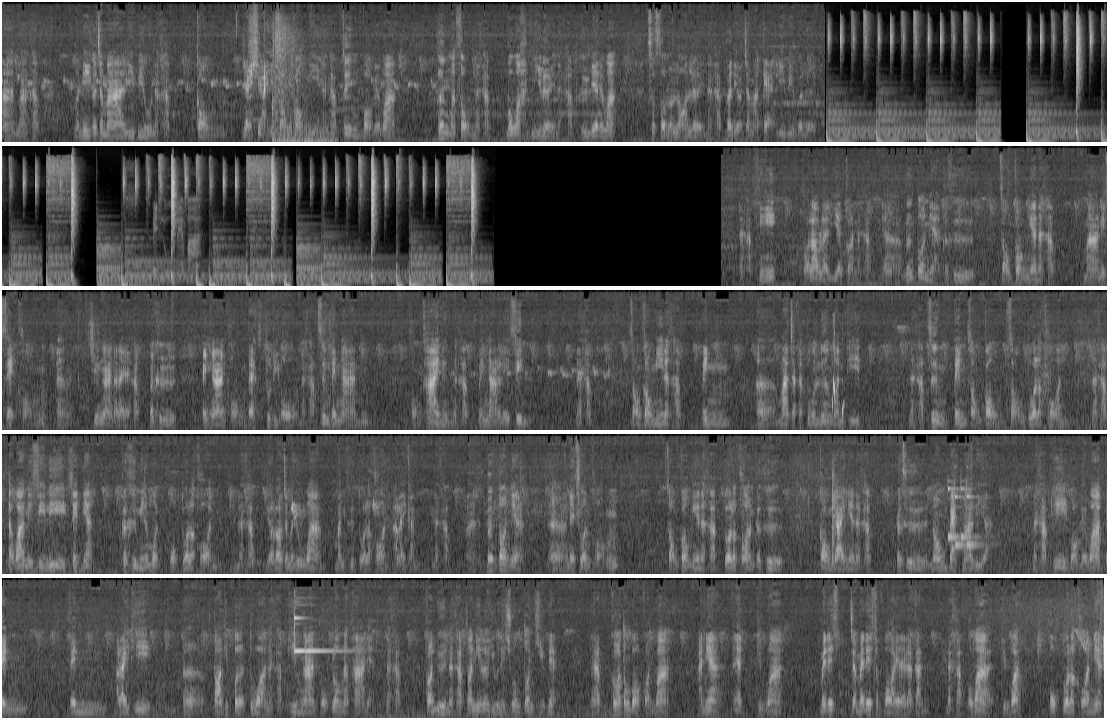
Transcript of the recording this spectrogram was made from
อ่ามาครับ วันนี้ก็จะมารีวิวนะครับ กล่องใหญ่ๆสองกล่องนี้นะครับ ซึ่งบอกเลยว่าเพิ่งมาส่งนะครับ เมื่อวานนี้เลยนะครับ คือเรียกได้ว่าสดๆร้อนๆเลยนะครับ ก็เดี๋ยวจะมาแกะรีวิวกันเลยเป็นรูปแม่บ้านนะครับทีนี้ข อเล่ารายละเอียดก่อนนะครับเบื้องต้นเนี่ยก็คือ 2 กล่องเนี่ยนะครับมาในเซตของอชื่องานอะไรครับ ก็คือเป็นงานของ Back Studio นะครับ ซึ่งเป็นงานของค่ายหนึ่งนะครับ เป็นงานเลซินนะครับสองกล่องนี้นะครับเป็นมาจากการ์ตูนเรื่อง One Piece นะครับ ซึ่งเป็น 2 กล่อง 2 ตัวละครนะครับ แต่ว่าในซีรีส์เซตเนี้ยก็คือมีทั้งหมด 6 ตัวละครนะครับ เดี๋ยวเราจะมาดูว่ามันคือตัวละครอะไรกันนะครับ เบื้องต้นเนี่ย ในส่วนของ 2 กล่องนี้นะครับ ตัวละครก็คือกล่องใหญ่เนี่ยนะครับ ก็คือน้องแบ็กมาเรียนะครับที่บอกเลยว่าเป็นเป็นอะไรที่ตอนที่เปิดตัวนะครับทีมงานหกล่องนภาเนี่ยนะครับก่อนอื่นนะครับตอนนี้เราอยู่ในช่วงต้นคลิปเนี่ยนะครับก็ต้องบอกก่อนว่าอันเนี้ยแอดถือว่าไม่ได้จะไม่ได้สปอยอะไรแล้วกันนะครับเพราะว่าถือว่า 6 ตัวละครเนี้ย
